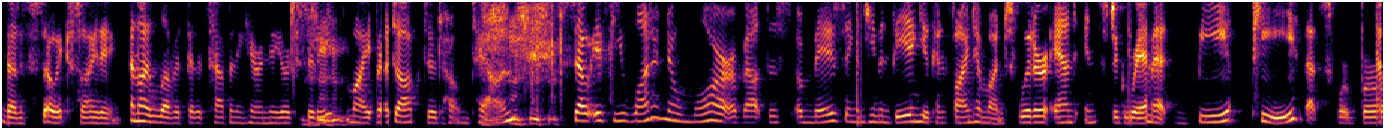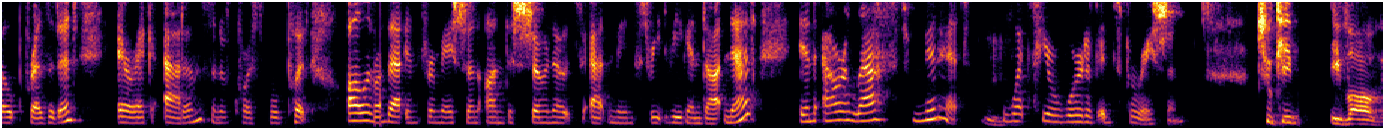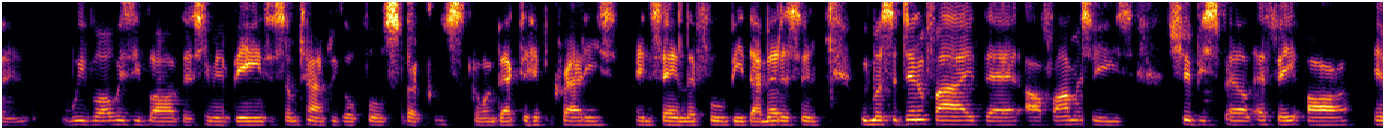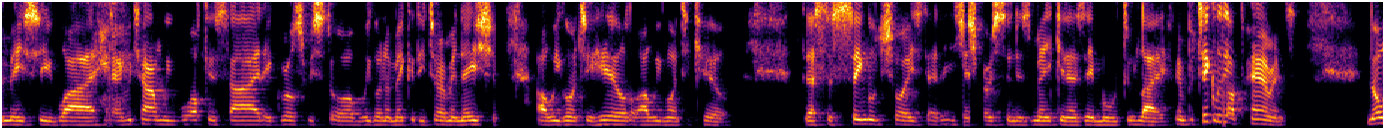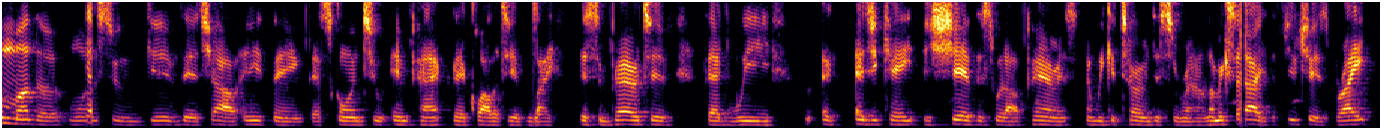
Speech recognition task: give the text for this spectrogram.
that is so exciting. And I love it that it's happening here in New York City, my adopted hometown. so, if you want to know more about this amazing human being, you can find him on Twitter and Instagram at BP, that's for Borough President, Eric Adams. And of course, we'll put all of that information on the show notes at mainstreetvegan.net. In our last minute, mm-hmm. what's your word of inspiration? To keep evolving we've always evolved as human beings, and sometimes we go full circles, going back to Hippocrates and saying, let food be thy medicine. We must identify that our pharmacies should be spelled F A R M A C Y. Every time we walk inside a grocery store, we're going to make a determination are we going to heal or are we going to kill? That's the single choice that each person is making as they move through life, and particularly our parents no mother wants to give their child anything that's going to impact their quality of life. It's imperative that we educate and share this with our parents and we could turn this around. I'm excited. The future is bright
